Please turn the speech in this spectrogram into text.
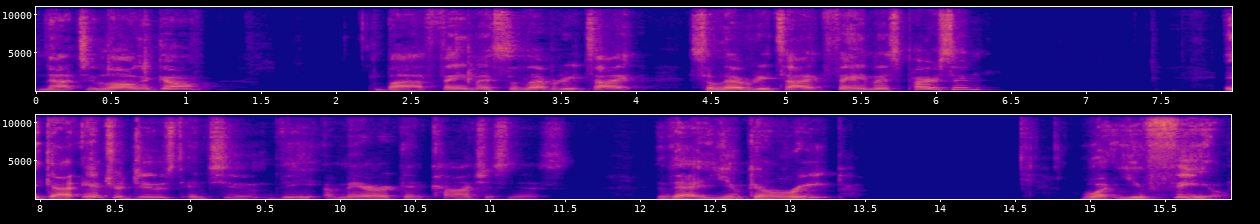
Not too long ago, by a famous celebrity type, celebrity type famous person, it got introduced into the American consciousness that you can reap what you feel.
